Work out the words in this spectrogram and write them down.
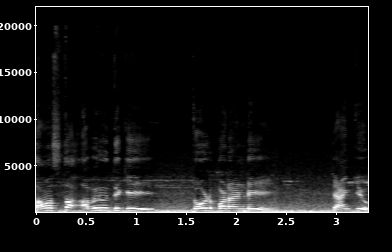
సంస్థ అభివృద్ధికి తోడ్పడండి. Thank you.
